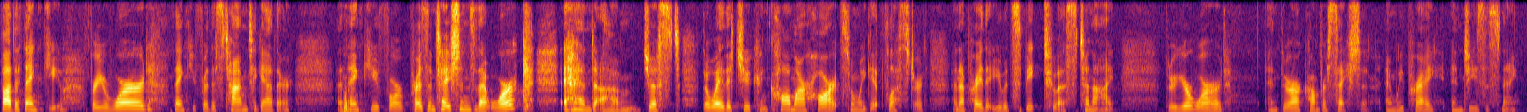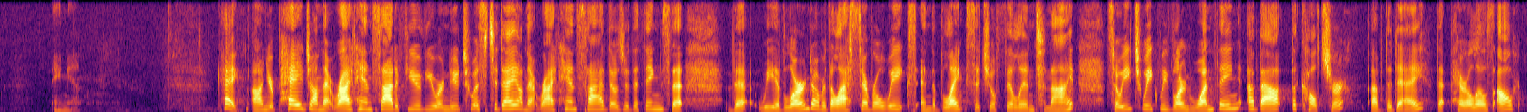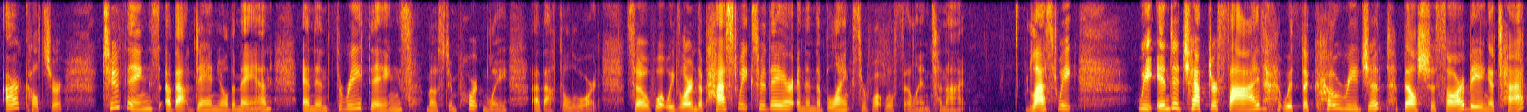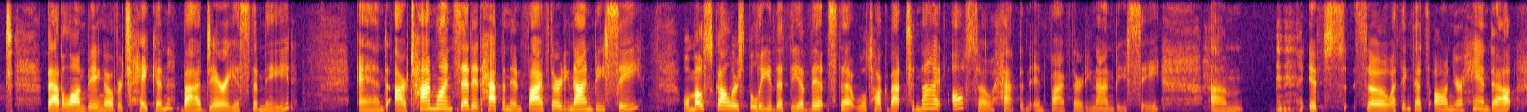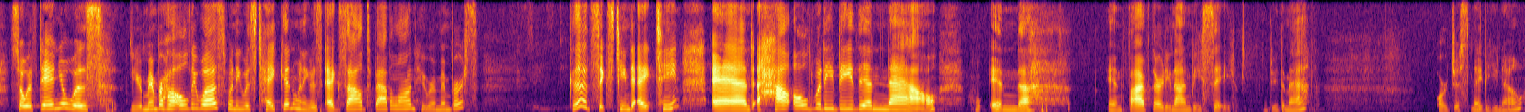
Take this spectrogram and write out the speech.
Father, thank you for your word. Thank you for this time together. Thank you for presentations that work and um, just the way that you can calm our hearts when we get flustered. And I pray that you would speak to us tonight through your word and through our conversation. And we pray in Jesus' name. Amen. Okay, on your page on that right hand side, a few of you are new to us today. On that right hand side, those are the things that that we have learned over the last several weeks and the blanks that you'll fill in tonight. So each week we've learned one thing about the culture of the day that parallels our, our culture, two things about Daniel the man, and then three things, most importantly, about the Lord. So what we've learned the past weeks are there, and then the blanks are what we'll fill in tonight. Last week, we ended chapter 5 with the co regent Belshazzar being attacked. Babylon being overtaken by Darius the Mede. And our timeline said it happened in 539 BC. Well, most scholars believe that the events that we'll talk about tonight also happened in 539 BC. Um, if so, I think that's on your handout. So, if Daniel was, do you remember how old he was when he was taken, when he was exiled to Babylon? Who remembers? Good, 16 to 18. And how old would he be then now in, uh, in 539 BC? You do the math? Or just maybe you know?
